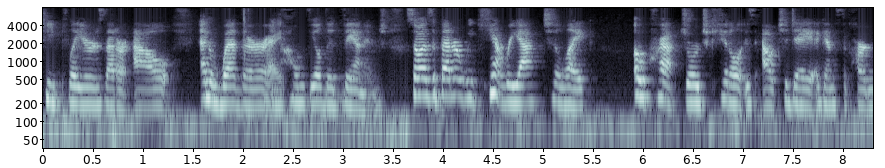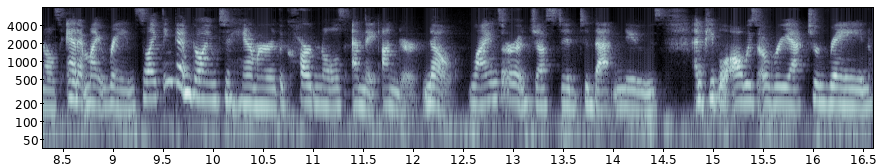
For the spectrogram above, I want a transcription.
key players that are out and weather right. and home field advantage. So as a better, we can't react to like oh crap, George Kittle is out today against the Cardinals and it might rain. So I think I'm going to hammer the Cardinals and the under. No, lines are adjusted to that news. And people always overreact to rain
